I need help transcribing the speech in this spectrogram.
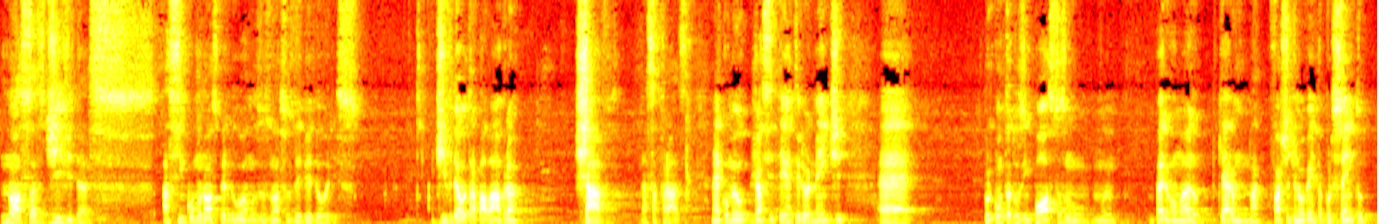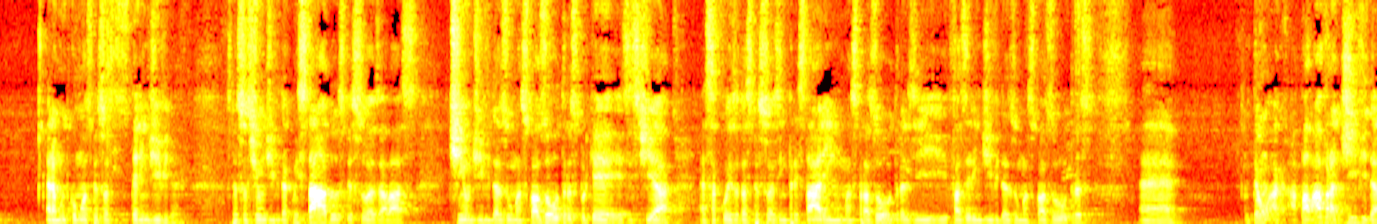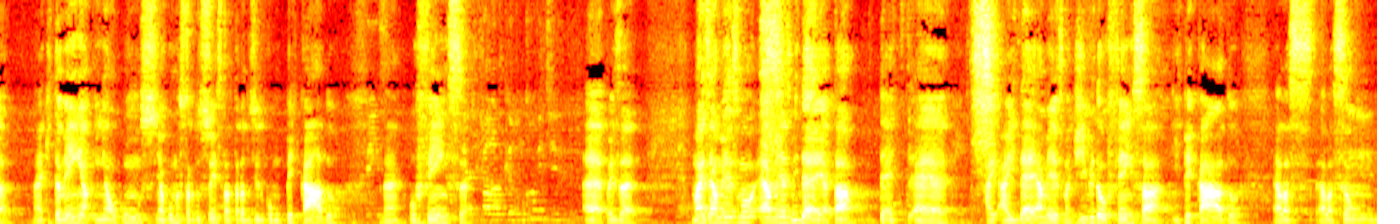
nossas dívidas, assim como nós perdoamos os nossos devedores. Dívida é outra palavra chave nessa frase. Né? Como eu já citei anteriormente, é, por conta dos impostos no, no, Império Romano, que eram na faixa de 90%, era muito comum as pessoas terem dívida. As pessoas tinham dívida com o Estado, as pessoas elas tinham dívidas umas com as outras, porque existia essa coisa das pessoas emprestarem umas para as outras e fazerem dívidas umas com as outras. É, então, a, a, palavra dívida, né, que também em, alguns, em algumas traduções está traduzido como pecado, ofensa. Né, ofensa. Falando que eu nunca ouvi dívida. É, pois é. Mas é, o mesmo, é a mesma ideia, tá? É, é, a, a ideia é a mesma. Dívida, ofensa e pecado, elas, elas são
